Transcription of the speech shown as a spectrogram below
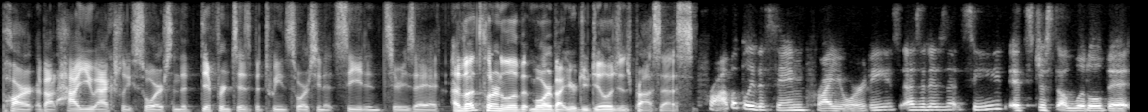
part about how you actually source and the differences between sourcing at seed and Series A. I'd love to learn a little bit more about your due diligence process. Probably the same priorities as it is at seed. It's just a little bit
